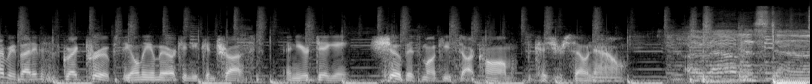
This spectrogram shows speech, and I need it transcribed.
everybody. This is Greg Proops, the only American you can trust. And you're digging showbizmonkeys.com because you're so now. Around this town,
